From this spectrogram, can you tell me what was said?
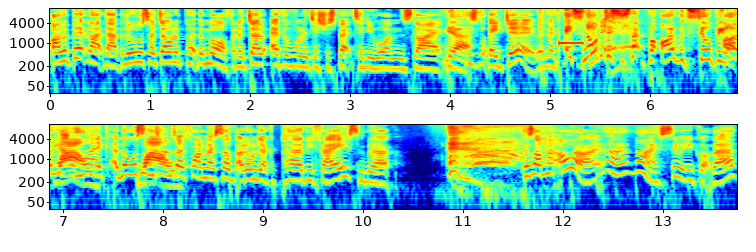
I'm a bit like that, but then also I don't want to put them off and I don't ever want to disrespect anyone's like Yeah. this is what they do and they're It's not at it. disrespect, but I would still be Oh like, yeah, wow. I'm like, and there also wow. sometimes I find myself I don't want to do like a pervy face and be like, because I'm like, all right, yeah, nice, see what you've got there.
